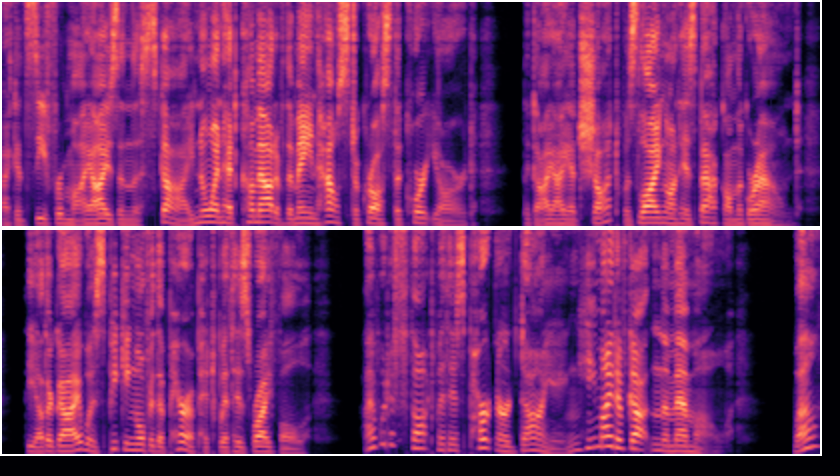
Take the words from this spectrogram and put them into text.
I could see from my eyes in the sky no one had come out of the main house to cross the courtyard. The guy I had shot was lying on his back on the ground. The other guy was peeking over the parapet with his rifle. I would have thought with his partner dying, he might have gotten the memo. Well,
